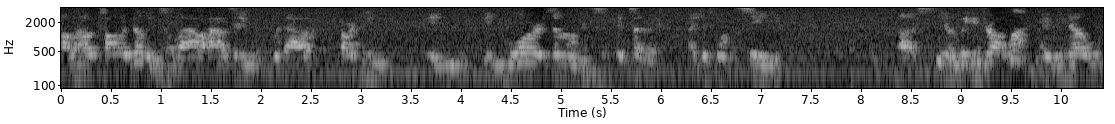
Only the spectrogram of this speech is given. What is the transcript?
allow taller buildings, allow housing without parking in, in more zones, et cetera. I just want to see us, you know, we can draw a line, right? We know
